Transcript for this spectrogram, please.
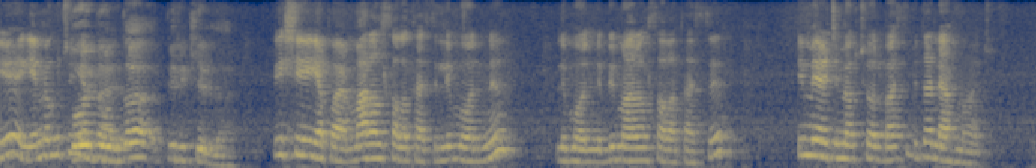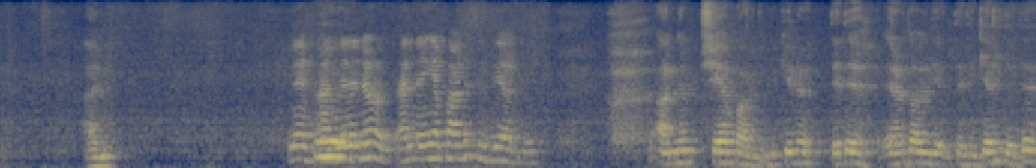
Ye, yemek için yaparım. Doyduğunda birikirler. Bir şey yaparım. Marul salatası limonlu. Limonlu bir marul salatası. Bir mercimek çorbası bir de lahmacun. Hani Ne? Annene ne oldu? Annen yapardı siz yerdiniz. annem şey yapardı bir günü dedi Erdoğan dedi gel dedi.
